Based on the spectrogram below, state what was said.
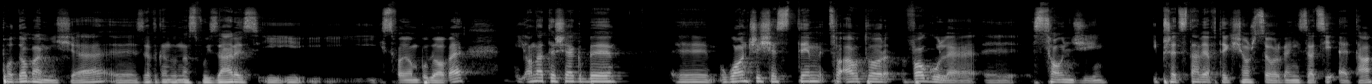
podoba mi się y, ze względu na swój zarys i, i, i swoją budowę i ona też jakby y, łączy się z tym, co autor w ogóle y, sądzi i przedstawia w tej książce organizacji ETA,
